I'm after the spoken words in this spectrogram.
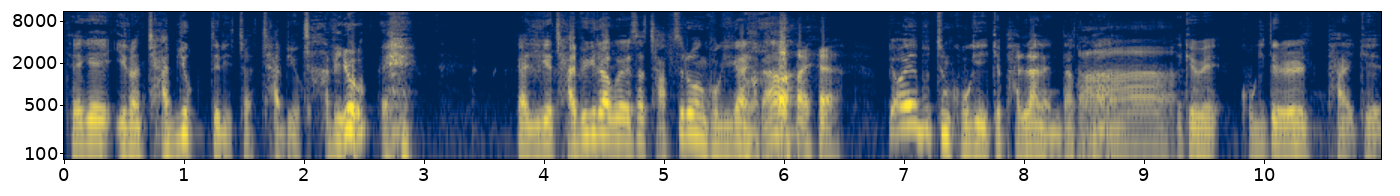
되게 이런 잡육들 있죠. 잡육. 잡육. 예. 그러니까 이게 잡육이라고 해서 잡스러운 고기가 아니라 예. 뼈에 붙은 고기 이렇게 발라낸다거나 아. 이렇게 왜 고기들을 다 이렇게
